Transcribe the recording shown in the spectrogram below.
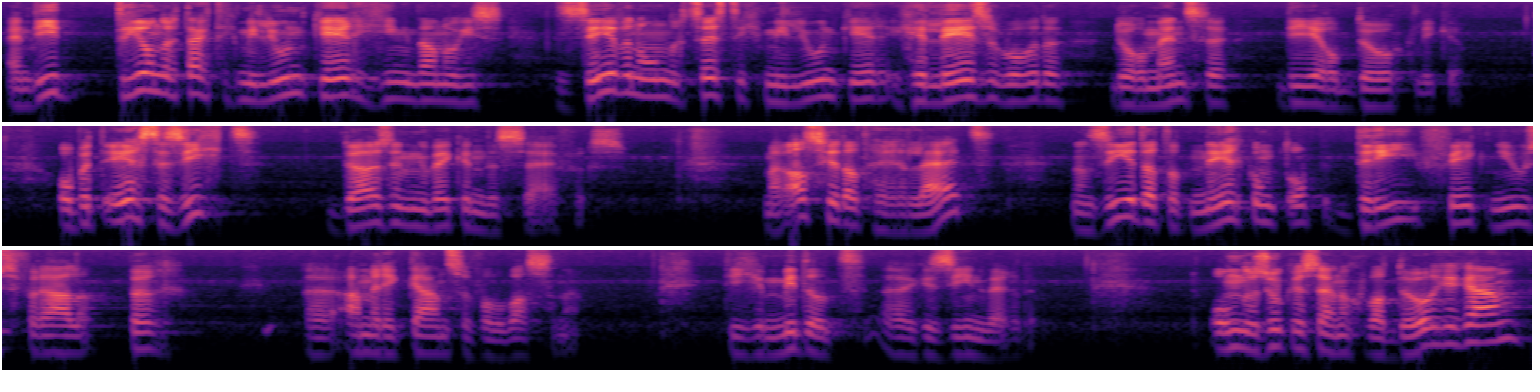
En die 380 miljoen keer gingen dan nog eens 760 miljoen keer gelezen worden door mensen die erop doorklikken. Op het eerste zicht duizelingwekkende cijfers. Maar als je dat herleidt, dan zie je dat dat neerkomt op drie fake news verhalen per uh, Amerikaanse volwassene, die gemiddeld uh, gezien werden. Onderzoekers zijn nog wat doorgegaan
